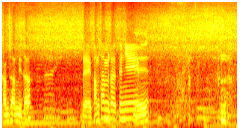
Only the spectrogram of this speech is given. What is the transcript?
감사합니다. 네, 감사합니다, 대표님. 네. Ugh.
